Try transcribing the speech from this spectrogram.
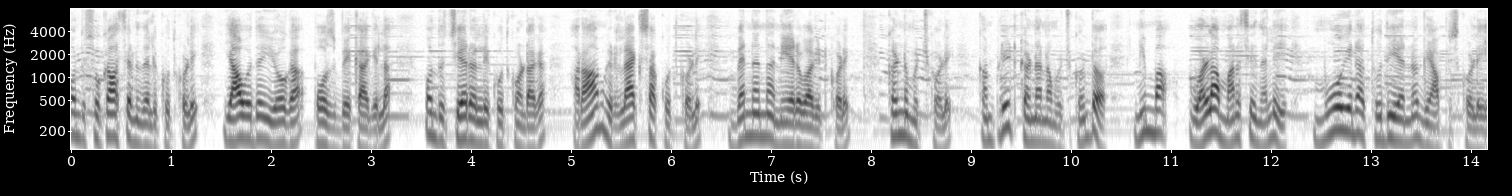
ಒಂದು ಸುಖಾಸನದಲ್ಲಿ ಕೂತ್ಕೊಳ್ಳಿ. ಯಾವುದೇ ಯೋಗ ಪೋಸ್ ಬೇಕಾಗಿಲ್ಲ. ಒಂದು ಚೇರಲ್ಲಿ ಕೂತ್ಕೊಂಡಾಗ ಆರಾಮಾಗಿ ರಿಲ್ಯಾಕ್ಸಾಗಿ ಕೂತ್ಕೊಳ್ಳಿ. ಬೆನ್ನನ್ನು ನೇರವಾಗಿ ಇಟ್ಕೊಳ್ಳಿ. ಕಣ್ಣು ಮುಚ್ಕೊಳ್ಳಿ. ಕಂಪ್ಲೀಟ್ ಕಣ್ಣನ್ನು ಮುಚ್ಚಿಕೊಂಡು ನಿಮ್ಮ ಒಳ ಮನಸ್ಸಿನಲ್ಲಿ ಮೂಗಿನ ತುದಿಯನ್ನು ಜ್ಞಾಪಿಸ್ಕೊಳ್ಳಿ.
